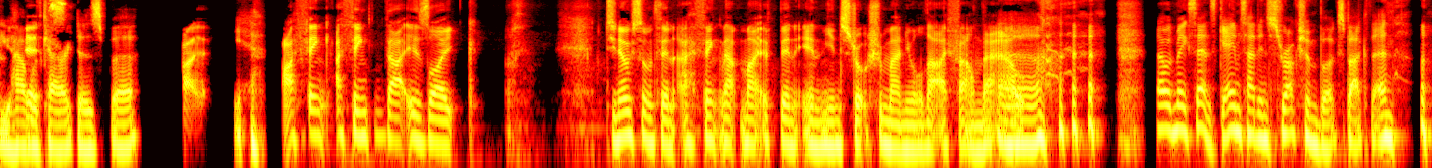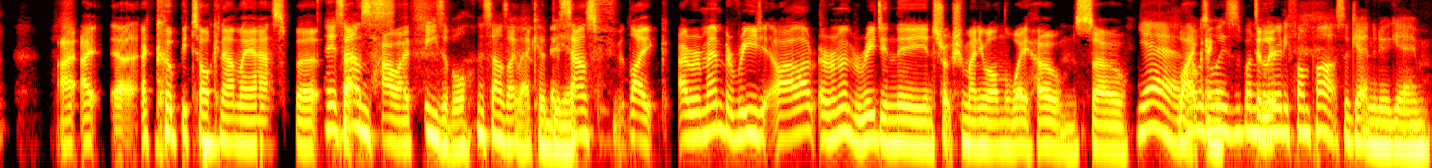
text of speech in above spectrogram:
that you have with characters. But I- yeah, I think I think that is like. Do you know something? I think that might have been in the instruction manual that I found that out. uh, that would make sense. Games had instruction books back then. I I, uh, I could be talking out my ass, but It sounds that's how I. feasible. It sounds like that could be. It it. sounds like I remember reading. I I remember reading the instruction manual on the way home. So yeah, that was always one of the really fun parts of getting a new game.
